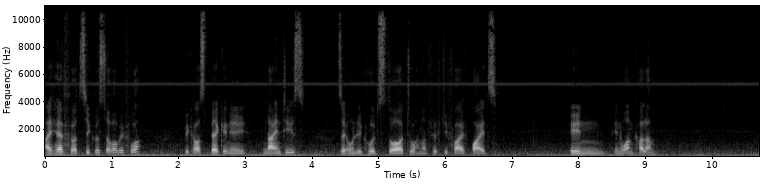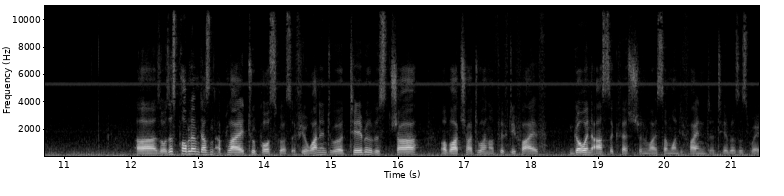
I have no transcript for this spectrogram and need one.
I have heard SQL Server before, because back in the 90s, they only could store 255 bytes in, in one column. Uh, so this problem doesn't apply to Postgres. If you run into a table with char or varchar 255, go and ask the question why someone defined a table this way.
